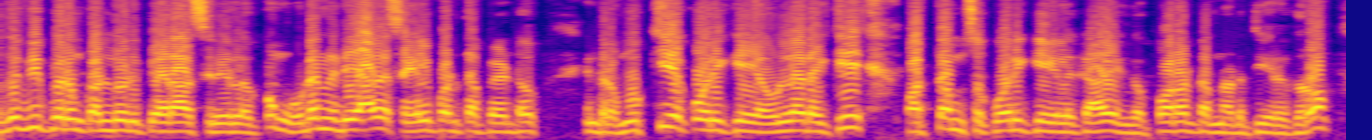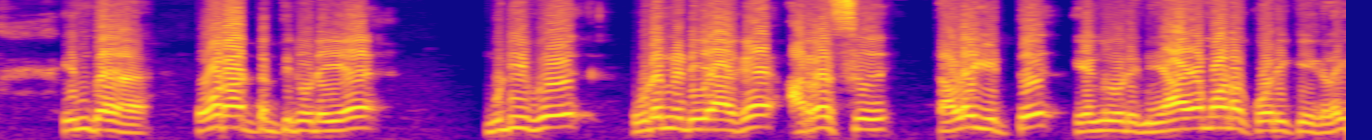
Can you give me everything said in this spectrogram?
உதவி பெறும் கல்லூரி பேராசிரியர்களுக்கும் உடனடியாக செயல்படுத்த வேண்டும் என்ற முக்கிய கோரிக்கையை உள்ளடக்கி பத்தம்ச கோரிக்கைகளுக்காக எங்கள் போராட்டம் நடத்தி இருக்கிறோம் இந்த போராட்டத்தினுடைய முடிவு உடனடியாக அரசு தலையிட்டு எங்களுடைய நியாயமான கோரிக்கைகளை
